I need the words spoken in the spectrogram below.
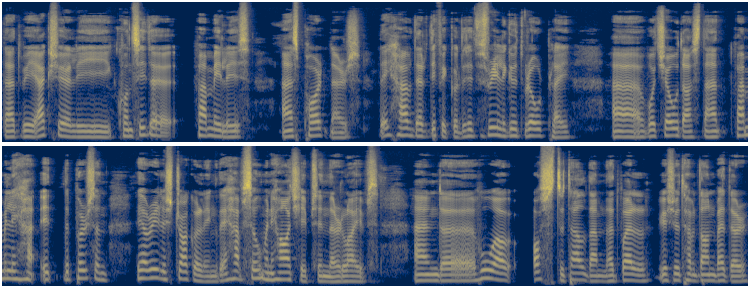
that we actually consider families as partners. They have their difficulties. It was really good role play. Uh, what showed us that family, it, the person, they are really struggling. They have so many hardships in their lives. And uh, who are us to tell them that, well, you should have done better?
